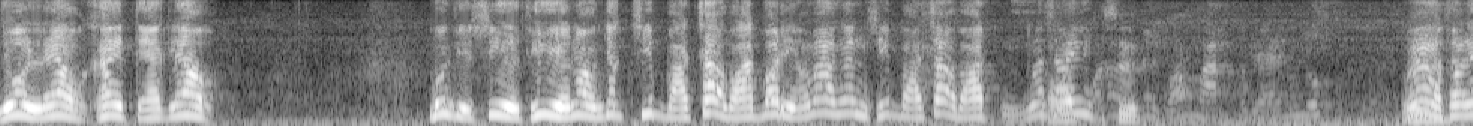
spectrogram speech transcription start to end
โยนแล้วไข่แตกแล้ว มึงจะซื้อที่ให้น้องจักสิบบาทเช้าบาทบ่นี่เอามาเงินสิบบาทเช้าบาทมาเอาใส่ไว้ซื้อมาเท่าไร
